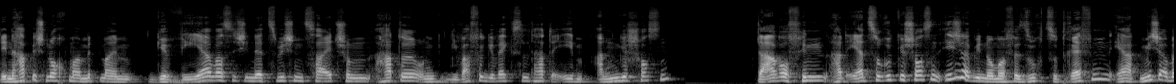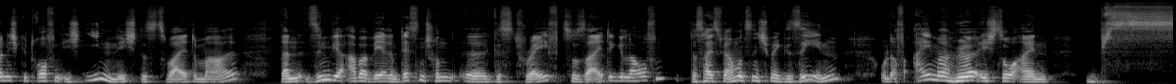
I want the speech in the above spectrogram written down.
Den habe ich noch mal mit meinem Gewehr, was ich in der Zwischenzeit schon hatte und die Waffe gewechselt hatte, eben angeschossen. Daraufhin hat er zurückgeschossen. Ich habe ihn nochmal versucht zu treffen. Er hat mich aber nicht getroffen, ich ihn nicht das zweite Mal. Dann sind wir aber währenddessen schon äh, gestrafed zur Seite gelaufen. Das heißt, wir haben uns nicht mehr gesehen. Und auf einmal höre ich so ein Psst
